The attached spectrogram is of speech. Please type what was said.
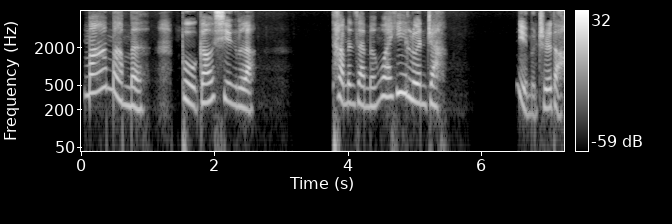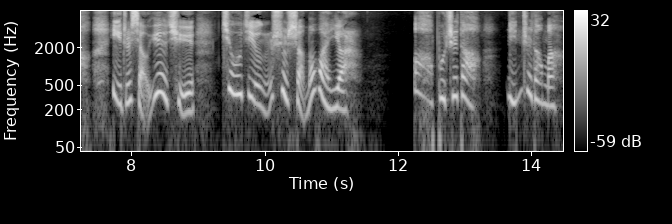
妈妈们不高兴了，他们在门外议论着：“你们知道一支小乐曲究竟是什么玩意儿？”“哦，不知道。您知道吗？”“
